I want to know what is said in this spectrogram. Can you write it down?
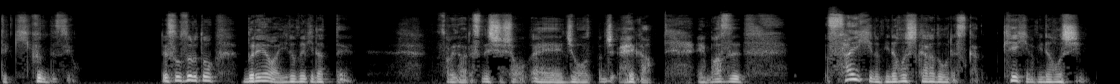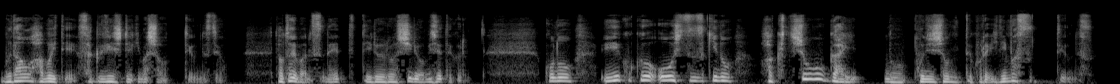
て聞くんですよ。で、そうすると、ブレアは胃のめきだって、それではですね、首相、えー、女王、陛下、えー、まず、歳費の見直しからどうですか？経費の見直し、無駄を省いて削減していきましょうって言うんですよ。例えばですね、っていろいろ資料を見せてくる。この英国王室好きの白鳥街のポジションってこれいります？って言うんです。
